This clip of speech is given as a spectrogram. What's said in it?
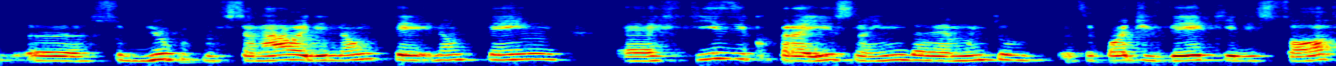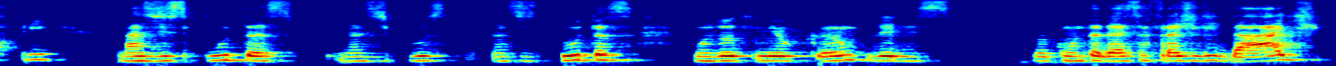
uh, subiu para o profissional. Ele não, te, não tem é, físico para isso ainda. É muito. Você pode ver que ele sofre nas disputas, nas disputas, nas disputas com os outros meio campos. Eles por conta dessa fragilidade.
